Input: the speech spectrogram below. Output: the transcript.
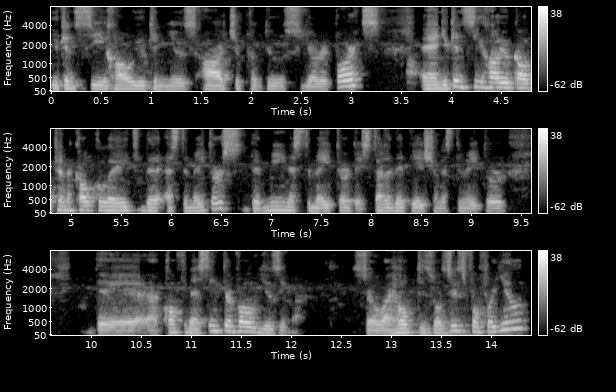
You can see how you can use R to produce your reports. And you can see how you can calculate the estimators, the mean estimator, the standard deviation estimator, the uh, confidence interval using R. So I hope this was useful for you.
